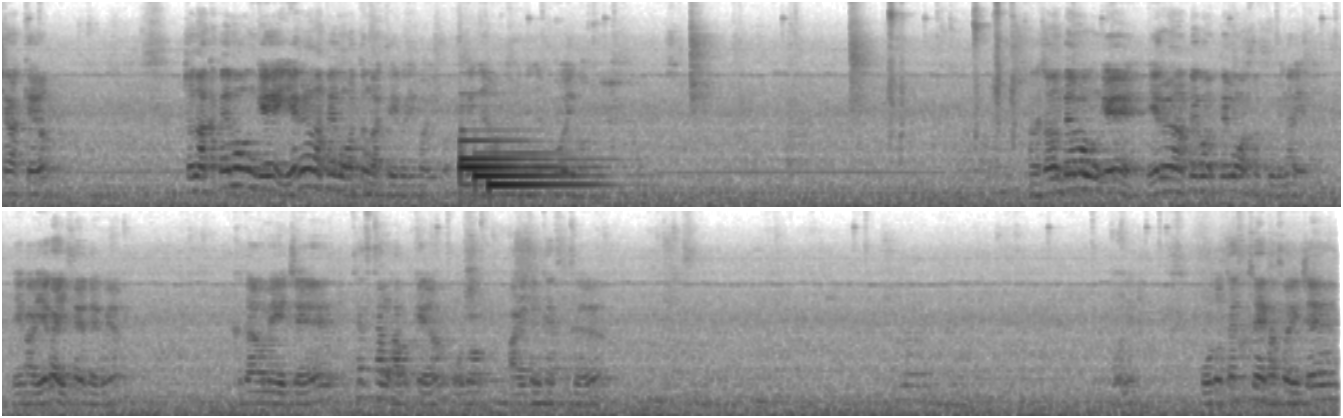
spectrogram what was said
시작할게요. 저는 아까 빼먹은 게 얘를 하나 빼먹었던 것 같아요. 이거 이거 이거. 뭐 이거. 아, 저는 빼먹은 게 얘를 하나 빼먹, 빼먹었었습니다. 얘가. 얘가 있어야 되고요. 그 다음에 이제 테스트 한번 가볼게요. 오도 아이템 테스트. 오도 테스트에 가서 이제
